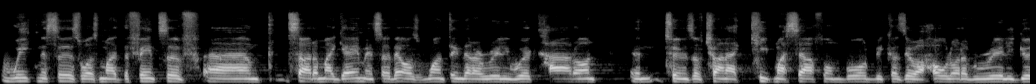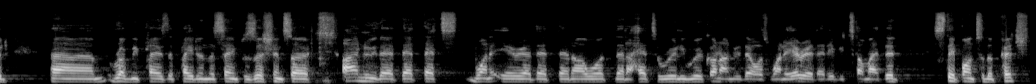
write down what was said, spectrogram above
weaknesses was my defensive um, side of my game, and so that was one thing that I really worked hard on in terms of trying to keep myself on board because there were a whole lot of really good um, rugby players that played in the same position. So I knew that that that's one area that that I would, that I had to really work on. I knew that was one area that every time I did step onto the pitch,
